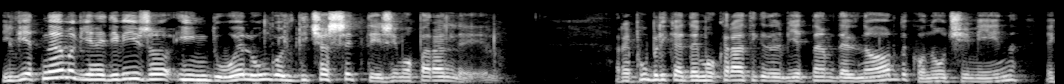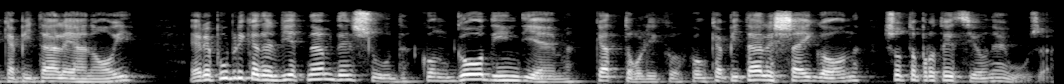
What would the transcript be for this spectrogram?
Il Vietnam viene diviso in due lungo il diciassettesimo parallelo. Repubblica Democratica del Vietnam del Nord con Ho Chi Minh e capitale Hanoi, e Repubblica del Vietnam del Sud con Ngo Dinh Diem, cattolico, con capitale Saigon sotto protezione USA.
